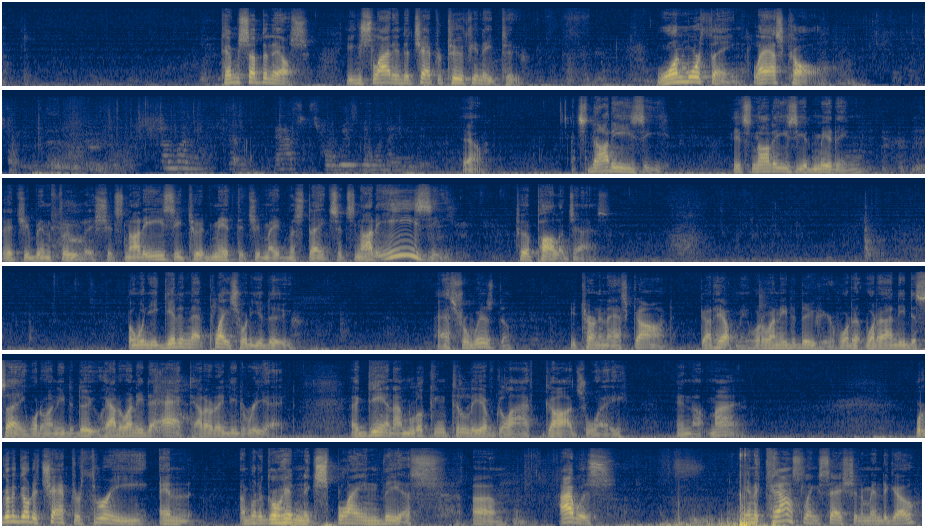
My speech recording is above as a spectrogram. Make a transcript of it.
Tell me something else. You can slide into chapter 2 if you need to. One more thing. Last call. Someone asks for wisdom when they need it. Yeah. It's not easy. It's not easy admitting that you've been foolish. It's not easy to admit that you made mistakes. It's not easy to apologize. But when you get in that place, what do you do? Ask for wisdom. You turn and ask God. God, help me. What do I need to do here? What, what do I need to say? What do I need to do? How do I need to act? How do I need to react? Again, I'm looking to live life God's way and not mine. We're going to go to chapter 3, and I'm going to go ahead and explain this. Um, I was in a counseling session a minute ago,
